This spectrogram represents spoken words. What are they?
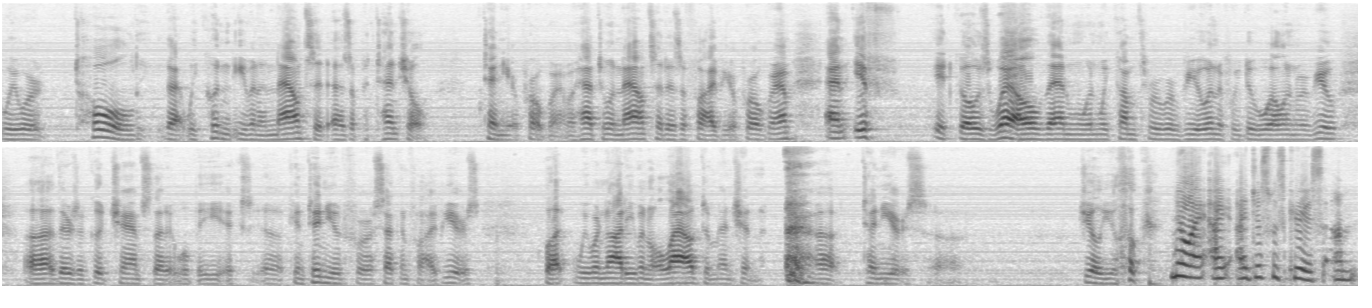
we were told that we couldn't even announce it as a potential 10-year program. We had to announce it as a five-year program. And if it goes well, then when we come through review, and if we do well in review, uh, there's a good chance that it will be uh, continued for a second five years. But we were not even allowed to mention uh, 10 years. Jill, you look, No, I, I, I just was curious, um,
